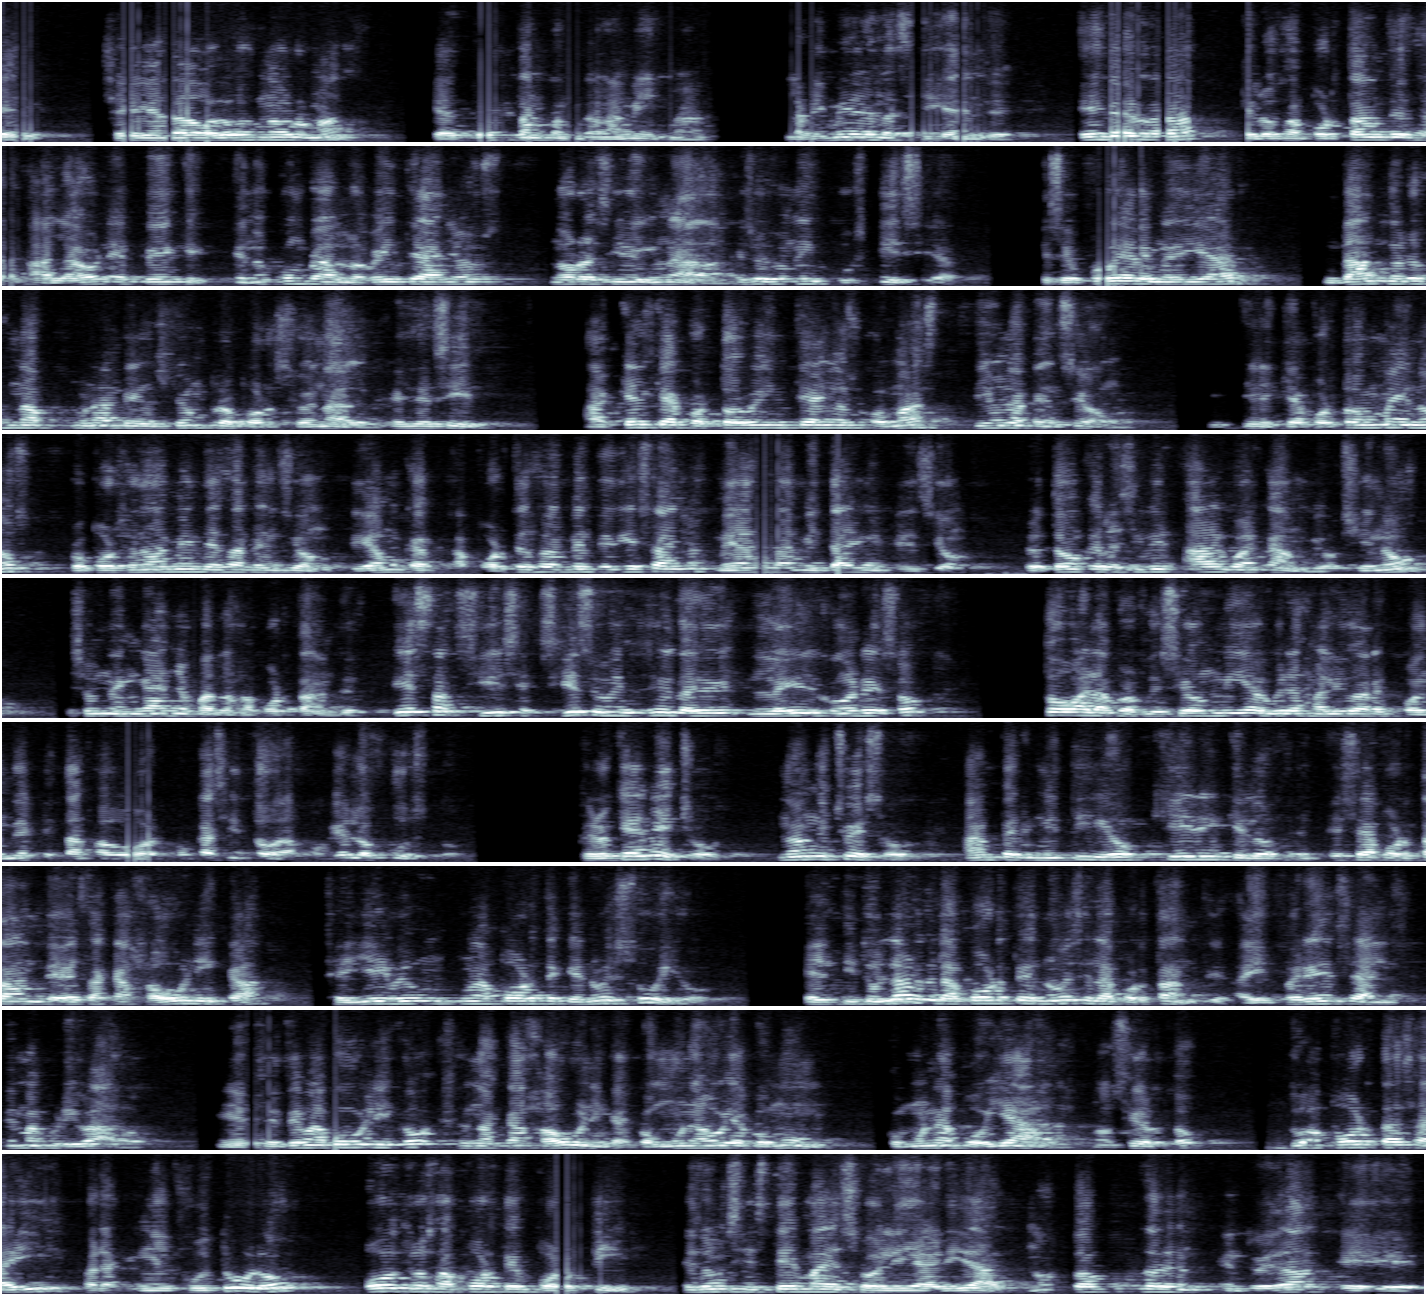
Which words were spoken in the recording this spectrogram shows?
se hayan dado dos normas que atentan contra la misma. La primera es la siguiente. Es verdad que los aportantes a la ONP que, que no cumplan los 20 años no reciben nada. Eso es una injusticia que se puede remediar dándoles una, una pensión proporcional. Es decir, aquel que aportó 20 años o más tiene una pensión y el que aportó menos proporcionalmente esa pensión. Digamos que aporté solamente 10 años, me da la mitad de mi pensión, pero tengo que recibir algo a cambio, si no, es un engaño para los aportantes. Esa, si, si eso hubiese sido la ley del Congreso, toda la profesión mía hubiera salido a responder que está a favor, o casi toda, porque es lo justo. Pero ¿qué han hecho? No han hecho eso. Han permitido, quieren que ese aportante de esa caja única se lleve un, aporte que no es suyo. El titular del aporte no es el aportante, a diferencia del sistema privado. En el sistema público es una caja única, como una olla común, como una apoyada, ¿no es cierto? Tú aportas ahí para que en el futuro otros aporten por ti. Es un sistema de solidaridad, ¿no? Tú aportas en, tu edad eh,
